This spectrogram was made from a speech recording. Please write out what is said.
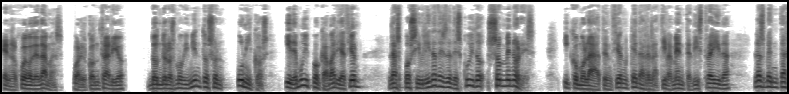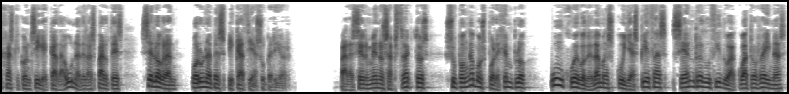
En el juego de damas, por el contrario, donde los movimientos son únicos y de muy poca variación, las posibilidades de descuido son menores, y como la atención queda relativamente distraída, las ventajas que consigue cada una de las partes se logran por una perspicacia superior. Para ser menos abstractos, supongamos, por ejemplo, un juego de damas cuyas piezas se han reducido a cuatro reinas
